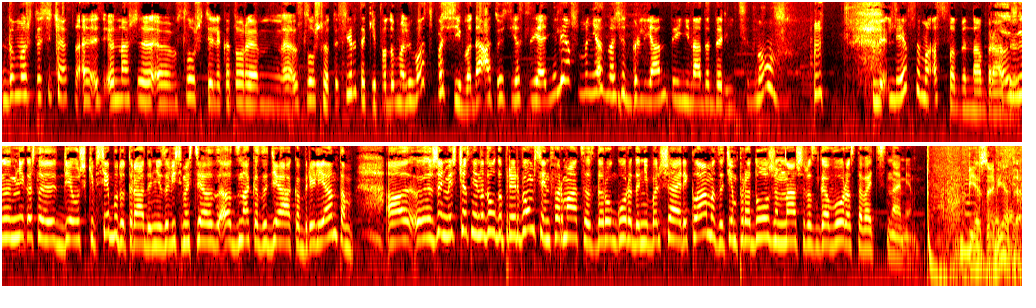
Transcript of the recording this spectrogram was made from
Думаю, что сейчас э, наши э, слушатели, которые слушают эфир, такие подумали, вот спасибо, да, а то есть если я не лев, мне, значит, бриллианты и не надо дарить. Ну, Лев им особенно обрадует. Ну, мне кажется, девушки все будут рады, вне зависимости от, от знака зодиака бриллиантом. А, э, Жень, мы сейчас ненадолго прервемся. Информация с дорог города, небольшая реклама. Затем продолжим наш разговор. Оставайтесь с нами. Без обеда.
